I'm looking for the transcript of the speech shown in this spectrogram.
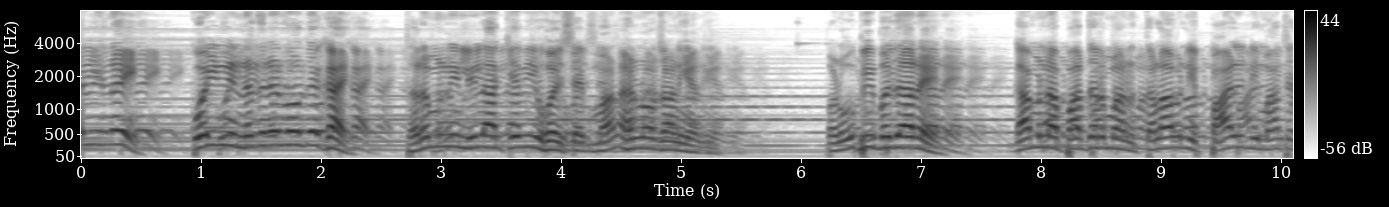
એવી નહીં. કોઈની નજરે ન દેખાય. ધર્મની લીલા કેવી હોય સાહેબ, માણસ ન જાણી શકે. પણ ઊભી બજારે, ગામના પાદરમાં તળાવની પાળની માથે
